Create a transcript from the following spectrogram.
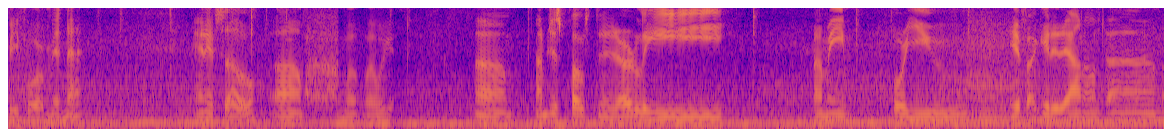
before midnight. And if so, um, what, what we got? Um, I'm just posting it early. I mean, for you, if I get it out on time,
